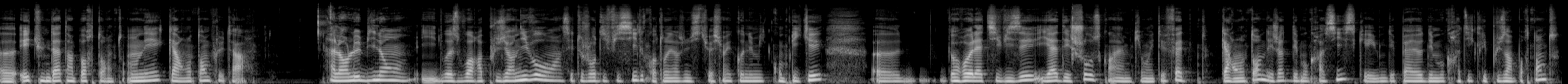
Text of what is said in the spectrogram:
est une date importante. On est 40 ans plus tard. Alors le bilan, il doit se voir à plusieurs niveaux. Hein. C'est toujours difficile quand on est dans une situation économique compliquée euh, de relativiser. Il y a des choses quand même qui ont été faites. 40 ans déjà de démocratie, ce qui est une des périodes démocratiques les plus importantes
